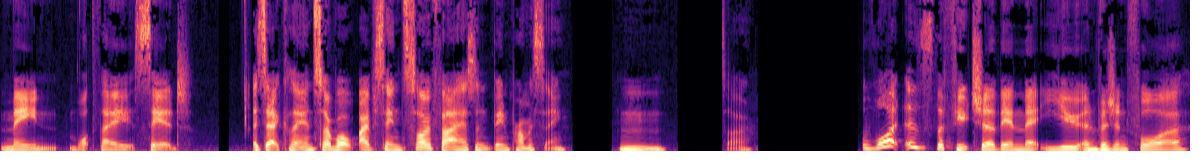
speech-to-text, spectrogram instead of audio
mean what they said. Exactly. And so what I've seen so far hasn't been promising. Hmm. So what is the future then that you envision for?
